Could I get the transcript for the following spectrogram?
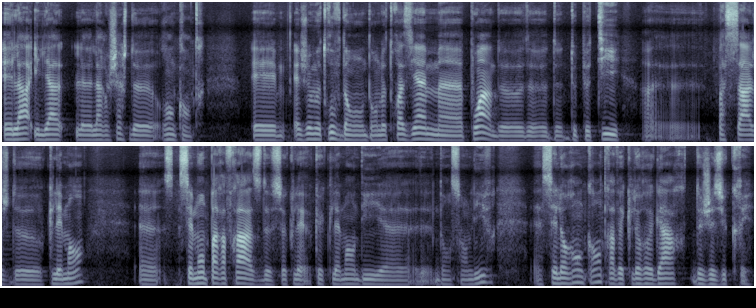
Et là, il y a la recherche de rencontre. Et, je me trouve dans, le troisième euh, point de, de, petit euh, passage de Clément. Euh, c'est mon paraphrase de ce que Clément dit dans son livre. c'est la rencontre avec le regard de Jésus-Christ.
